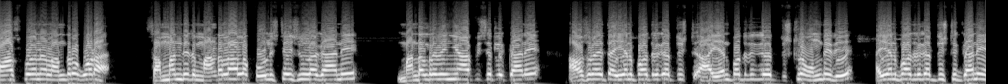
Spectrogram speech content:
మోసపోయిన వాళ్ళందరూ కూడా సంబంధిత మండలాల్లో పోలీస్ స్టేషన్లో కానీ మండల రెవెన్యూ ఆఫీసర్లకు కానీ అవసరమైతే అయ్యన్ పాత్రి గారి దృష్టి అయ్యన్ పాత్రి గారి దృష్టిలో ఉంది ఇది. అయ్యన్ పాత్రి గారి దృష్టికి కానీ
